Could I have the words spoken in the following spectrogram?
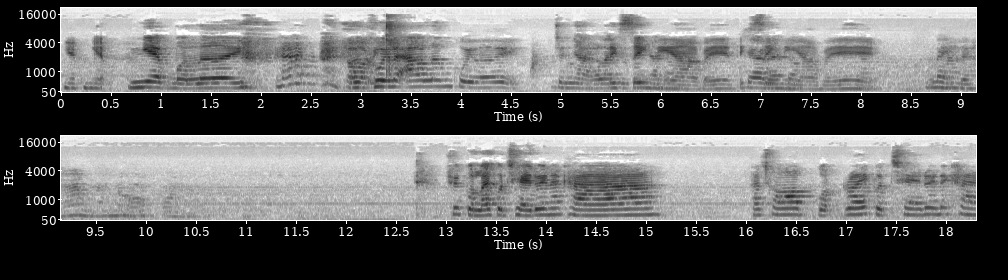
เงียบเงียบเงียบหมดเลยเอาคุยเลยเอาเริ่มคุยเลยจนอยากอะไรติ๊กซิ่งเนียเบติ๊กซิ่งเนียเบไหนเลยห้ามนะน้องช่วยกดไลค์กดแชร์ด้วยนะคะ ถ้าชอบกดไลค์กดแชร์ด้วยนะคะ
